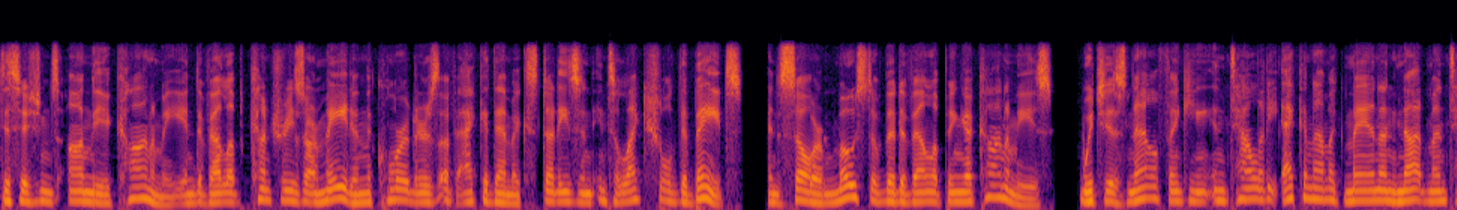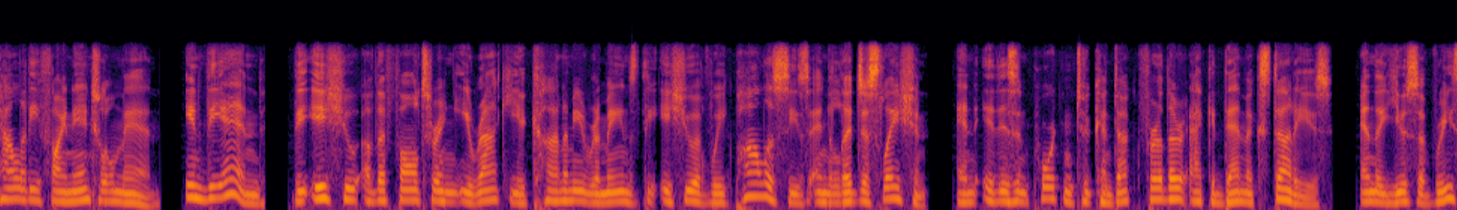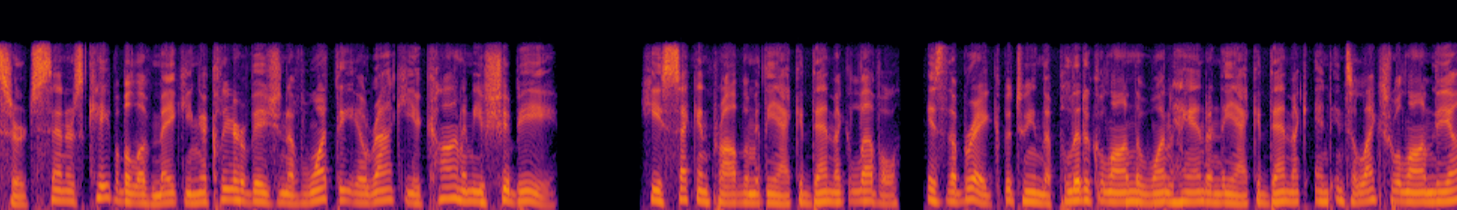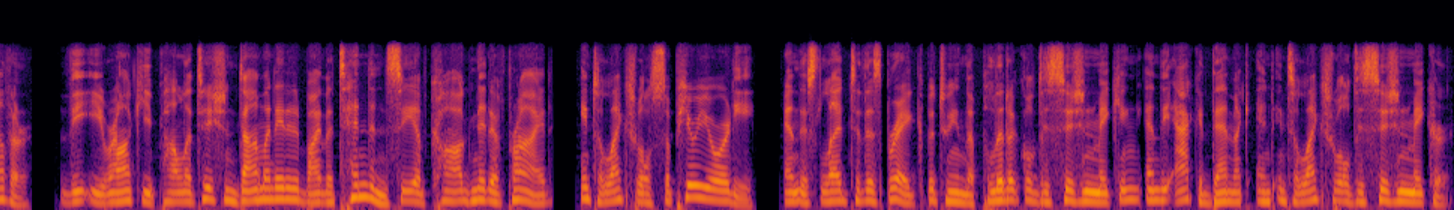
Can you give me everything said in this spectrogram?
Decisions on the economy in developed countries are made in the corridors of academic studies and intellectual debates, and so are most of the developing economies, which is now thinking mentality economic man and not mentality financial man. In the end, the issue of the faltering Iraqi economy remains the issue of weak policies and legislation, and it is important to conduct further academic studies, and the use of research centers capable of making a clear vision of what the Iraqi economy should be. His second problem at the academic level is the break between the political on the one hand and the academic and intellectual on the other. The Iraqi politician dominated by the tendency of cognitive pride, intellectual superiority, and this led to this break between the political decision-making and the academic and intellectual decision-maker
